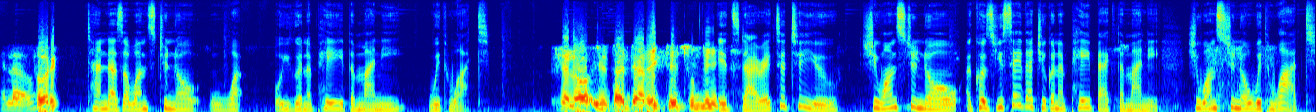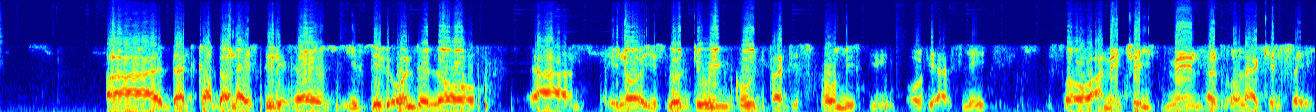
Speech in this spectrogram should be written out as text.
Hello? Sorry. Tandaza wants to know what are you're going to pay the money with what? Hello, is that directed to me? It's directed to you. She wants to know because you say that you're going to pay back the money. She wants to know with what. Uh, that carbon I still have is still on the law. Uh, you know, it's not doing good, but it's promising, obviously. So I'm a changed man. That's all I can say.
